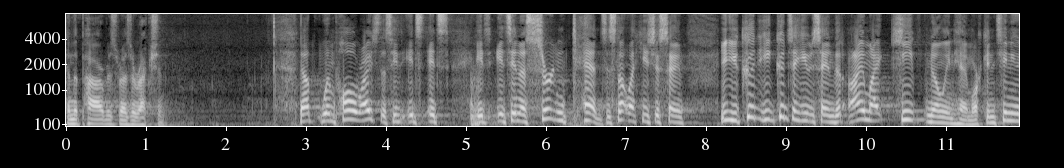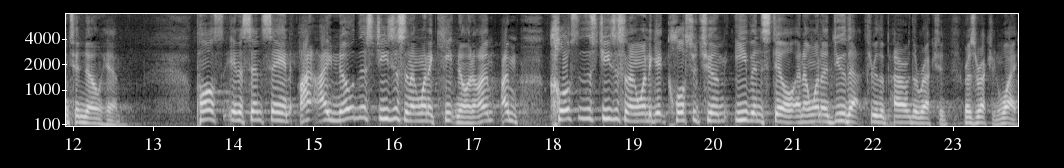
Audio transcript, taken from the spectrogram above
and the power of his resurrection. Now, when Paul writes this, he, it's, it's, it's, it's in a certain tense. It's not like he's just saying, you could, he could say he was saying that I might keep knowing him or continue to know him. Paul's, in a sense, saying, I, I know this Jesus and I want to keep knowing. I'm, I'm close to this Jesus and I want to get closer to him even still. And I want to do that through the power of the resurrection. resurrection. Why?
